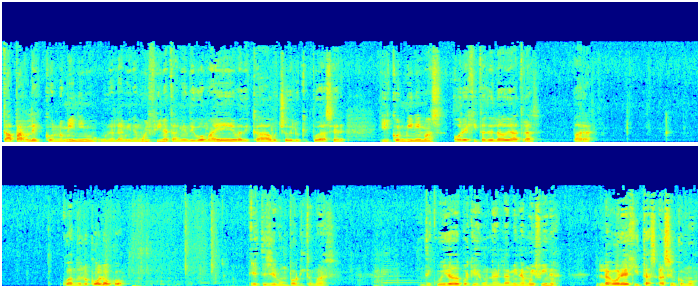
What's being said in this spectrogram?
Taparle con lo mínimo, una lámina muy fina también de goma eva, de caucho, de lo que pueda hacer, y con mínimas orejitas del lado de atrás para cuando lo coloco, este lleva un poquito más de cuidado porque es una lámina muy fina, las orejitas hacen como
